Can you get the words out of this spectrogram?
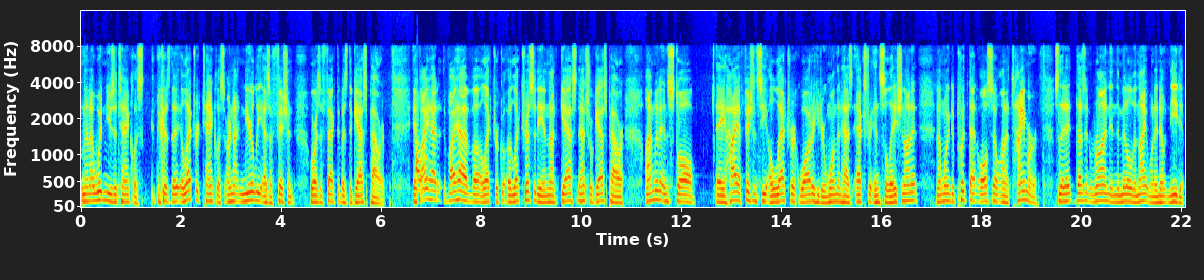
then I wouldn't use a tankless because the electric tankless are not nearly as efficient or as effective as the gas powered. If I had if I have uh, electrical electricity and not gas natural gas power, I'm going to install a high efficiency electric water heater, one that has extra insulation on it, and I'm going to put that also on a timer so that it doesn't run in the middle of the night when I don't need it.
